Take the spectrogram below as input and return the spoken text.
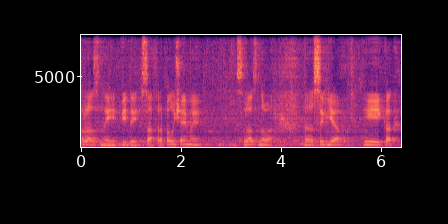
разные виды сахара, получаемые с разного э, сырья, и как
